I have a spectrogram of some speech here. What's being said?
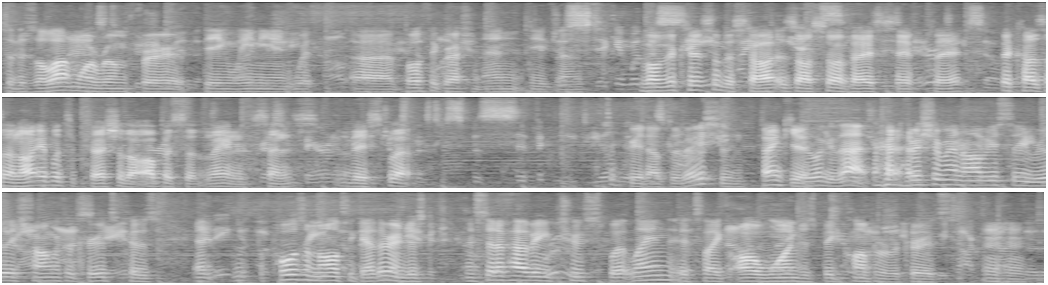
So there's a lot more room for being lenient with uh, both aggression and defense. Well, recruits at the start is also a very safe play because they're not able to pressure the opposite lane since they split. That's a great observation. Thank you. Look at that. Fisherman obviously really strong with recruits because it pulls them all together and just instead of having two split lane, it's like all one just big clump of recruits. Mm -hmm.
